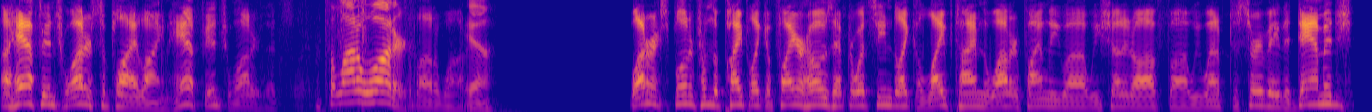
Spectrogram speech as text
a half inch water supply line. Half inch water. That's It's a lot of water. a lot of water. Yeah. Water exploded from the pipe like a fire hose. After what seemed like a lifetime, the water finally, uh, we shut it off. Uh, we went up to survey the damage.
